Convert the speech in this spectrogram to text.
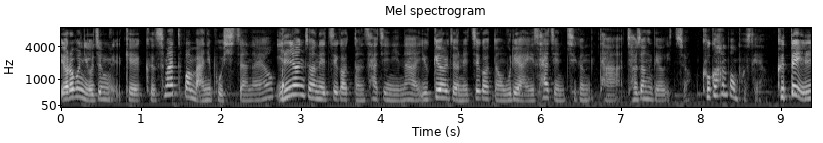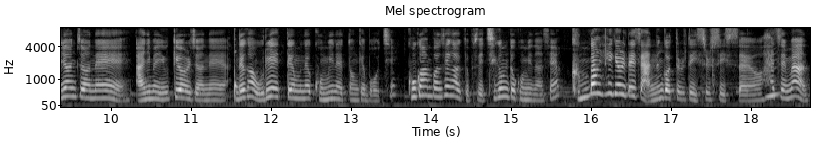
여러분 요즘 이렇게 그 스마트폰 많이 보시잖아요. 1년 전에 찍었던 사진이나 6개월 전에 찍었던 우리 아이 사진 지금 다 저장되어 있죠. 그거 한번 보세요. 그때 1년 전에 아니면 6개월 전에 내가 우리 애 때문에 고민했던 게 뭐지? 그거 한번 생각해 보세요. 지금도 고민하세요? 금방 해결되지 않는 것들도 있을 수 있어요. 하지만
